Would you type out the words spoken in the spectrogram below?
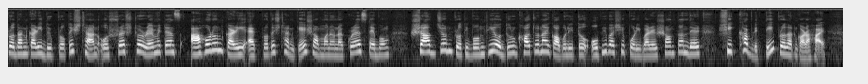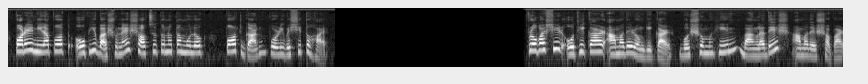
প্রদানকারী দুই প্রতিষ্ঠান ও শ্রেষ্ঠ রেমিটেন্স আহরণকারী এক প্রতিষ্ঠানকে সম্মাননা ক্রেস্ট এবং সাতজন প্রতিবন্ধী ও দুর্ঘটনায় কবলিত অভিবাসী পরিবারের সন্তানদের শিক্ষাবৃত্তি প্রদান করা হয়। পরে নিরাপদ অভিবাসনে সচেতনতামূলক পটগান পরিবেশিত হয়। প্রবাসীর অধিকার আমাদের অঙ্গীকার। বৈষম্যহীন বাংলাদেশ আমাদের সবার।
